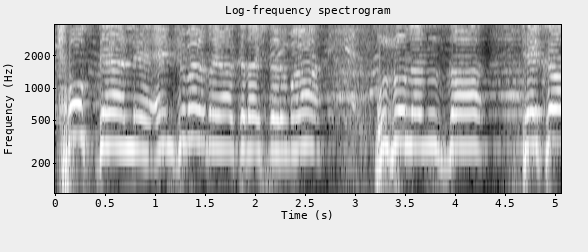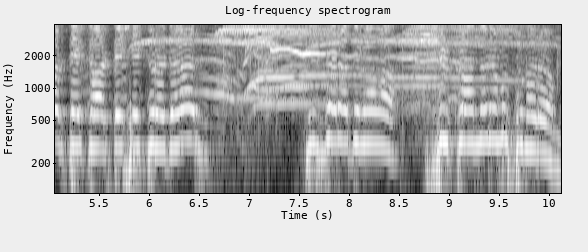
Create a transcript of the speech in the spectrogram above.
çok değerli encümen adayı arkadaşlarıma huzurlarınızda tekrar tekrar teşekkür eder. Sizler adına şükranlarımı sunarım.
